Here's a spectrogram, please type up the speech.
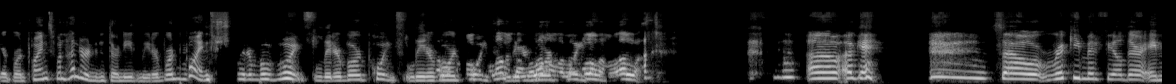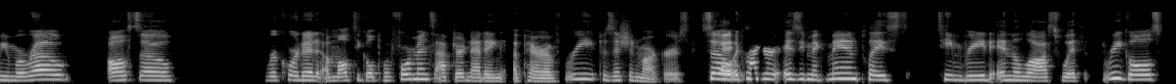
leaderboard points, 130 leaderboard points. leaderboard points. Leaderboard points. Leaderboard points. Leaderboard points. Oh, okay. So rookie midfielder Amy Moreau also recorded a multi-goal performance after netting a pair of three position markers. So Okay. attacker Izzy McMahon placed Team Read in the loss with three goals,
